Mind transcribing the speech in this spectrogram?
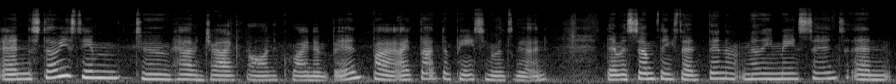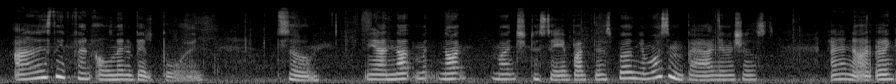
And the story seemed to have dragged on quite a bit, but I thought the pacing was good. There were some things that didn't really make sense, and I honestly felt a little bit bored. So, yeah, not not much to say about this book. It wasn't bad. It was just, I don't know. Like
